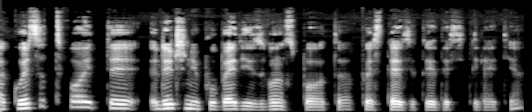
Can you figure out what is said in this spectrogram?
А кои са твоите лични победи извън спорта през тези три десетилетия?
